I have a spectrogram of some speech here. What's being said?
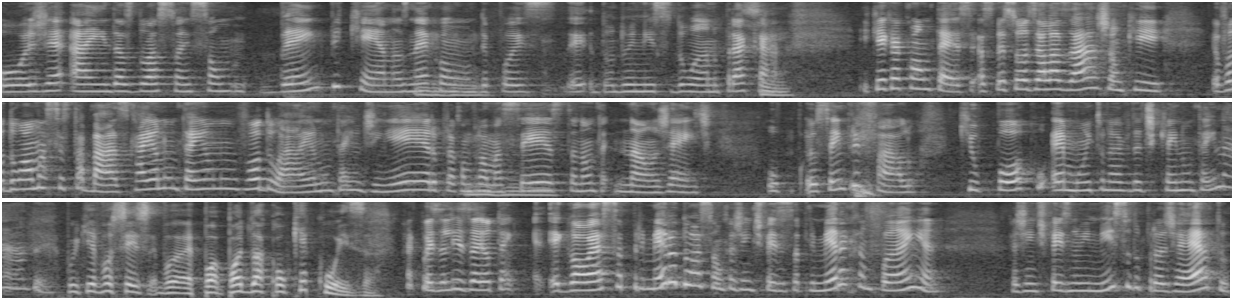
Hoje ainda as doações são bem pequenas, né? Uhum. Com, depois de- do, do início do ano para cá. Sim. E o que, que acontece? As pessoas elas acham que eu vou doar uma cesta básica, aí eu não tenho, eu não vou doar, eu não tenho dinheiro para comprar Uhum. uma cesta, não tem... Não, gente. o- eu sempre falo que o pouco é muito na vida de quem não tem nada. Porque vocês po- pode doar qualquer coisa. Qualquer coisa, Lisa, eu tenho. é Igual essa primeira doação que a gente fez, essa primeira campanha que a gente fez no início do projeto,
